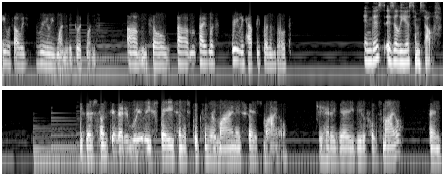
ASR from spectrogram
he was always really one of the good ones. Um, so um, I was really happy for them both. And this is Elias himself. If there's something that it really stays and it sticks in your mind, it's her smile. She had a very beautiful smile. And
